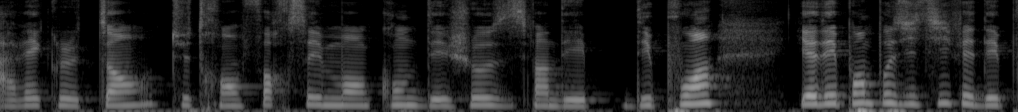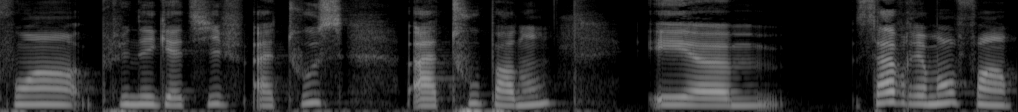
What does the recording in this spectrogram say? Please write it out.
avec le temps, tu te rends forcément compte des choses, enfin des, des points. Il y a des points positifs et des points plus négatifs à tous, à tout, pardon. Et euh, ça vraiment, enfin,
